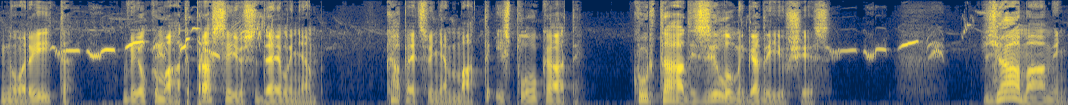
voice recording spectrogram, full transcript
No rīta vilku māte prasījusi dēliņam, kāpēc viņam mati izplūkāti, kur tādi zilumi gadījušies. Jā, māmiņ,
